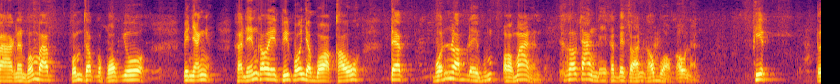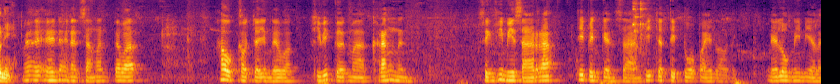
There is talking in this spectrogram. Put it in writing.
ปากนั่นผมว่าผมสกปรกอยู่ เป็นหยังขันเห็นเขาเห็นผิดผมจะบอกเขา แต่ผลลัพธ์เลยผมออกมานั่นคือเขาจ้งเลยคันไปสอนเขาบอกเขานั่นผิดตัวนี้ ไอ้ไอ้ไอ้นั่นสามันแต่ว่าเข้าเข้าใจอย่างเดียวว่า ชีวิตเกิดมาครั้งหนึ่ง สิ่งที่มีสาระที่เป็นแก่นสารที่จะติดตัวไปเราเนี่ยในโลกนี้มีอะไร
